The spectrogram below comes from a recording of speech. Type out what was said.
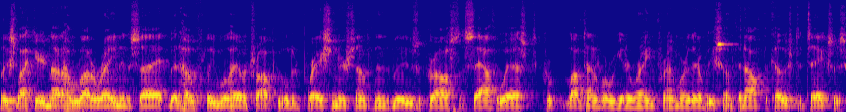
looks like there's not a whole lot of rain in sight, but hopefully we'll have a tropical depression or something that moves across the southwest. A lot of times where we get a rain from, where there'll be something off the coast of Texas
